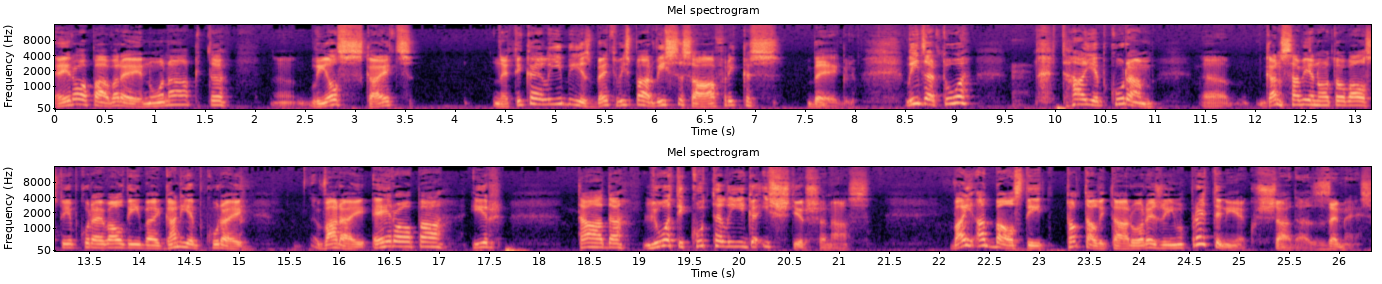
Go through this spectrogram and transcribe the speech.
Eiropā varēja nonākt uh, liels skaits ne tikai Lībijas, bet vispār visas Āfrikas bēgļu. Līdz ar to tā jebkuram gan Savienoto valstu, jebkurai valdībai, gan jebkurai varai Eiropā ir tāda ļoti kutelīga izšķiršanās. Vai atbalstīt totalitāro režīmu pretiniekus šādās zemēs,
